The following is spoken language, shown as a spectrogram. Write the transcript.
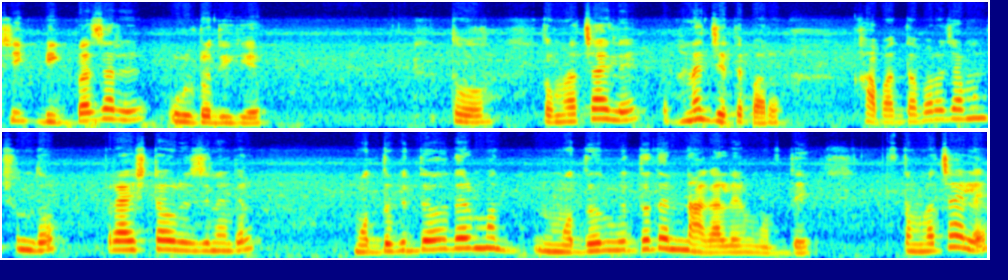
ঠিক বিগ বাজারের উল্টো দিকে। তো তোমরা চাইলে ওখানে যেতে পারো। খাবার দাবারও যেমন সুন্দর প্রাইসটাও রিজনেবল মধ্যবিত্তদের মধ্য- মধ্যবিত্তদের নাগালের মধ্যে তোমরা চাইলে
